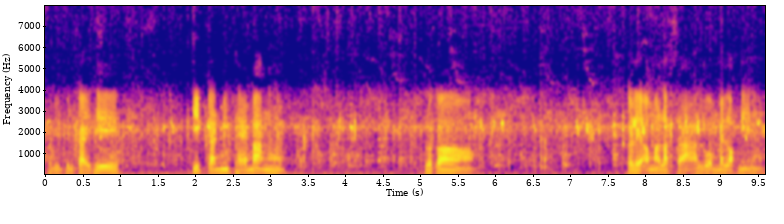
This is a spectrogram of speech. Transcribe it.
พอดีเป็นไก่ที่ จิกกันมีแผลบ้างนะครับ แล้วก็ ก็เลยเอามารักษารวมไว้ล็อกนี้นะ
